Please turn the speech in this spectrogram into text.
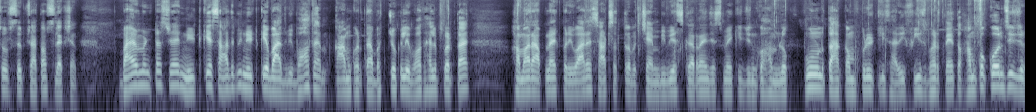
सिर्फ़ सिर्फ़ चाहता हूँ सिलेक्शन बायोमेंटस जो है नीट के साथ भी, नीट के बाद भी बहुत काम करता है, बच्चों के लिए बहुत हेल्प करता है। हमारा अपना एक परिवार है साठ सत्तर बच्चे एमबीबीएस कर रहे हैं, जिसमें कि जिनको हम लोग पूर्णतः कम्प्लीटली सारी फ़ीस भरते हैं। तो हमको कौन सी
